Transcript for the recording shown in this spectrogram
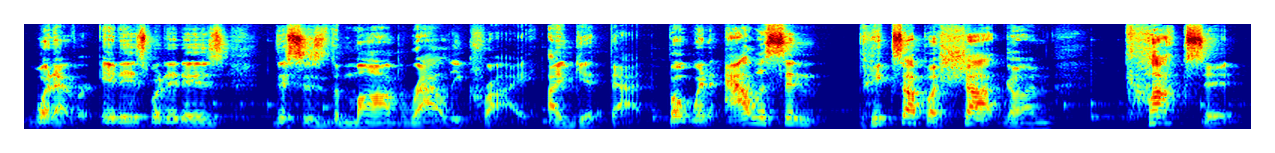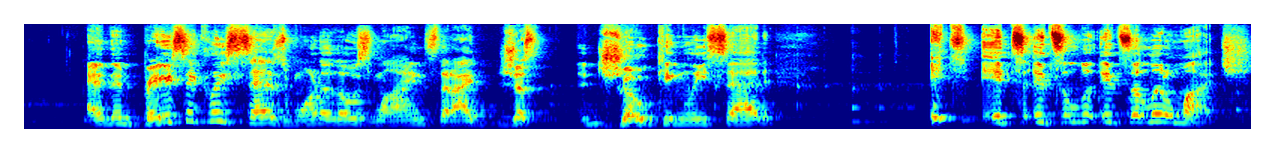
whatever. It is what it is. This is the mob rally cry. I get that. But when Allison picks up a shotgun, cocks it, and then basically says one of those lines that I just jokingly said, it's it's it's a it's a little much.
